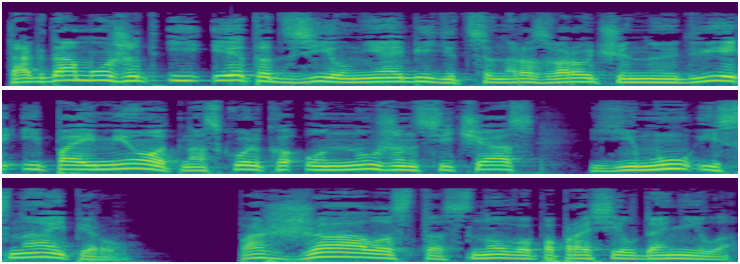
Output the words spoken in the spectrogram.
Тогда, может, и этот Зил не обидится на развороченную дверь и поймет, насколько он нужен сейчас ему и снайперу. «Пожалуйста», — снова попросил Данила,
